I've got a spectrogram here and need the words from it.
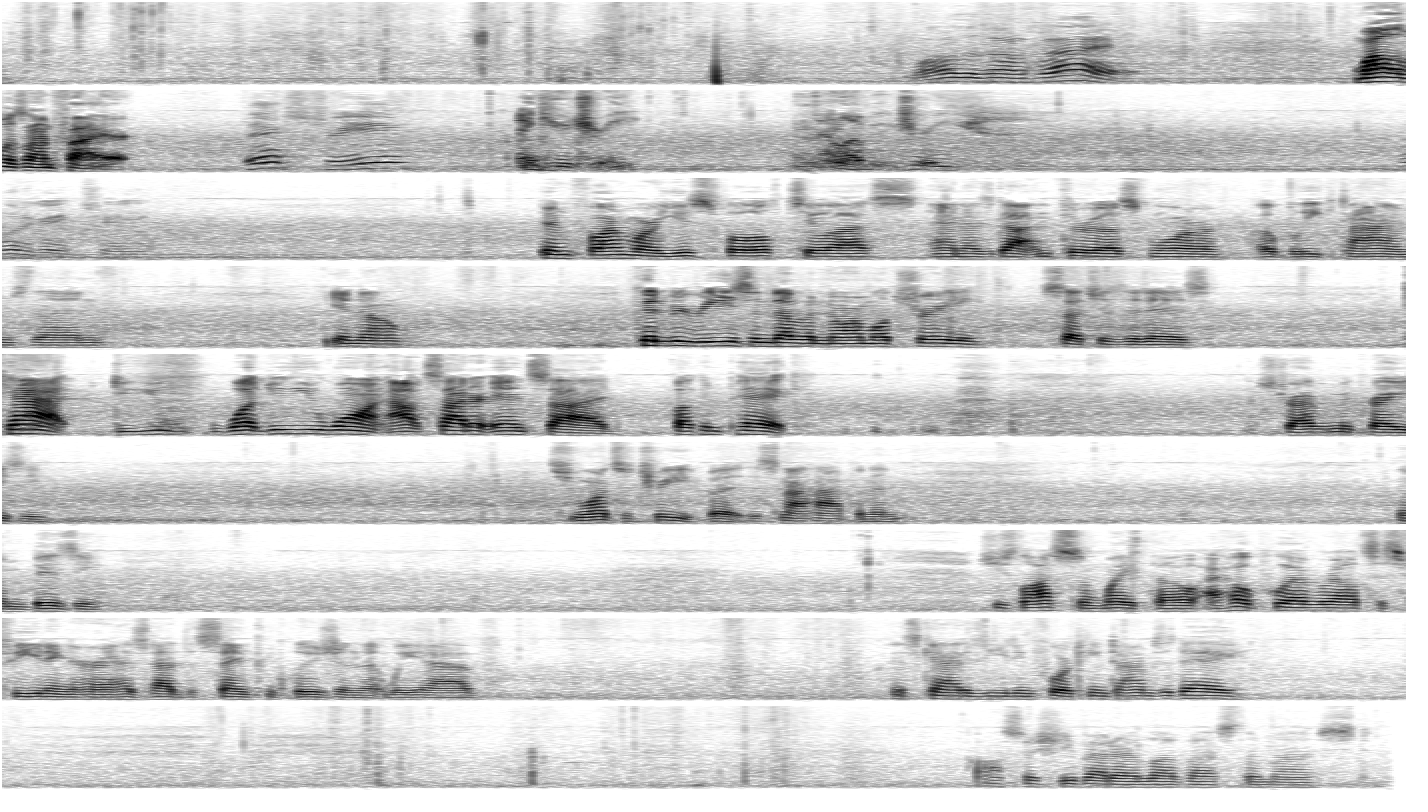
Wall is on fire. While it was on fire. Thanks, tree. Thank you, tree. I love you, tree. What a great tree. It's been far more useful to us and has gotten through us more oblique times than, you know, could be reasoned of a normal tree, such as it is. Cat, do you what do you want, outside or inside? Fucking pick. It's driving me crazy. She wants a treat, but it's not happening. I'm busy. She's lost some weight though. I hope whoever else is feeding her has had the same conclusion that we have. This cat is eating 14 times a day. Also, she better love us the most.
